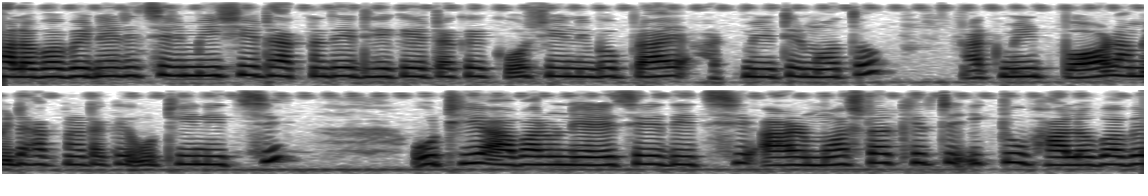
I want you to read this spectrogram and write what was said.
ভালোভাবে নেড়েছেড়ে মিশিয়ে ঢাকনা দিয়ে ঢেকে এটাকে কষিয়ে নিব প্রায় আট মিনিটের মতো। আট মিনিট পর আমি ঢাকনাটাকে উঠিয়ে নিচ্ছি। উঠিয়ে আবারও নেড়ে ছেড়ে দিচ্ছি। আর মশলার ক্ষেত্রে একটু ভালোভাবে,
